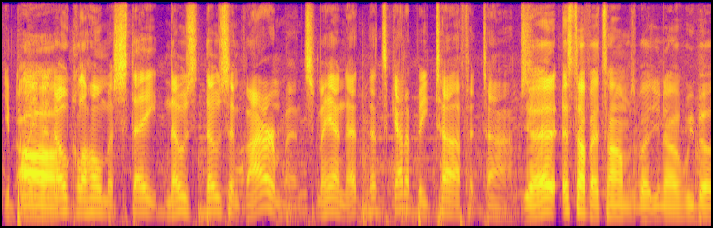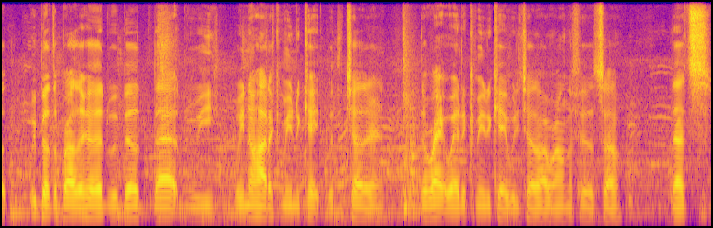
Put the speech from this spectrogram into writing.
You played at Oh. Oklahoma State. And those those environments, man, that that's got to be tough at times. Yeah, it's tough at times, but you know, we built we built a brotherhood. We built that. We we know how to communicate with each other and the right way to communicate with each other while we're on the field. So that's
